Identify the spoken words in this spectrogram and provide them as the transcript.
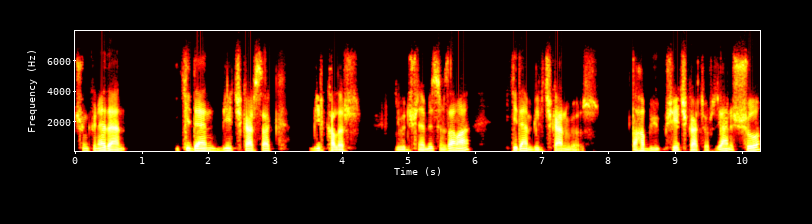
Çünkü neden? 2'den 1 çıkarsak 1 kalır gibi düşünebilirsiniz ama 2'den 1 çıkarmıyoruz. Daha büyük bir şey çıkartıyoruz. Yani şu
